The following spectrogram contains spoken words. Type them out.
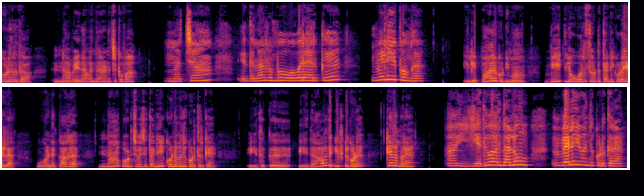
குளிருதா? நான் வேணா வந்து அணைச்சுக்கவா மச்சான் இதெல்லாம் ரொம்ப ஓவரா இருக்கு. வெளியே போங்க. இங்க பாரு குட்டிமா வீட்ல ஒரு சொட்டு தண்ணி கூட இல்ல. உனக்காக நான் பிடிச்சி வச்ச தண்ணியை கொண்டு வந்து கொடுத்துருக்கேன். இதுக்கு ஏதாவது gift கொடு. கிளம்புறேன். அஹ், எதுவா இருந்தாலும் வெளியே வந்து கொடுக்குறேன்.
